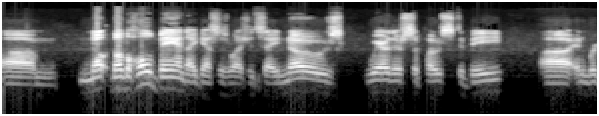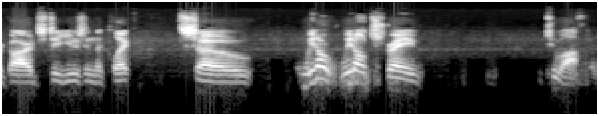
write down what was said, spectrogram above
um, no, the, the whole band, I guess, is what I should say, knows where they're supposed to be uh, in regards to using the click. So we don't we don't stray too often.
